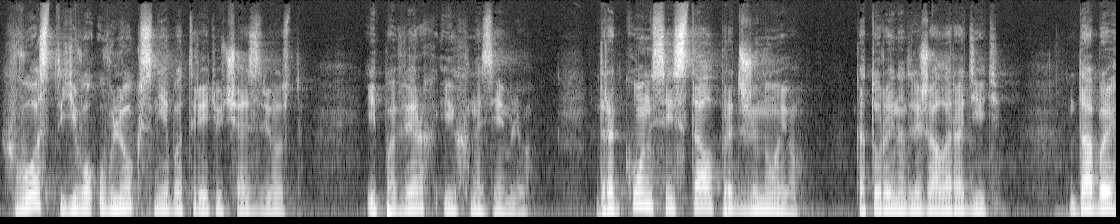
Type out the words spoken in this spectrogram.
Хвост его увлек с неба третью часть звезд и поверх их на землю – Дракон сей стал пред женою, которой надлежало родить, дабы,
